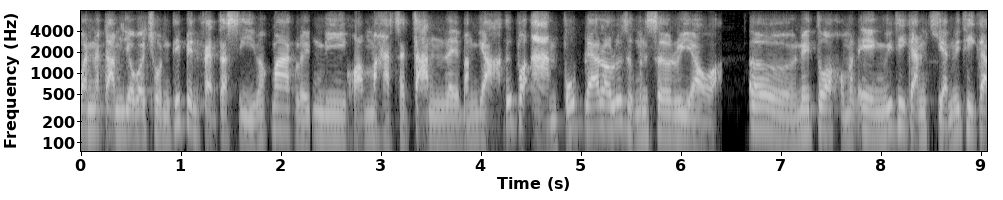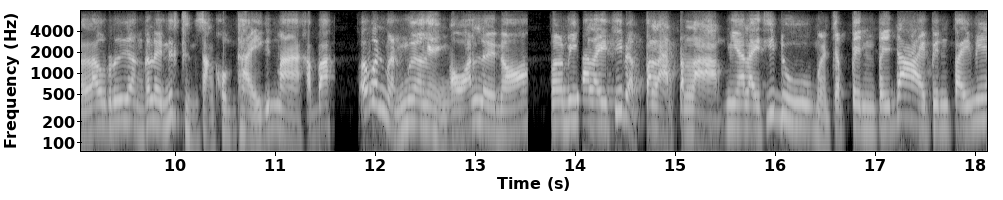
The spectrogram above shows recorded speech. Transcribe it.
วรรณกรรมเยาวชนที่เป็นแฟนตาซีมากๆเลย มีความมหัศจรรย์อะไรบางอย่างซึ่งพออ่านปุ๊บแล้วเรารู้สึกมันเซเรียลอะเออ ในตัวของมันเองวิธีการเขียนวิธีการเล่าเรื่องก็เลยนึกถึงสังคมไทยขึ้นมาครับว่าเออมันเหมือนเมืองแห่งออสเลยเนาะ มันมีอะไรที่แบบประหลาดประหลาด มีอะไรที่ดูเหมือนจะเป็นไปได้ เป็นไปไม่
